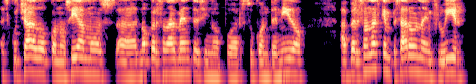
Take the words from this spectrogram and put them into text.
escuchado, conocíamos, ah, no personalmente, sino por su contenido, a personas que empezaron a influir.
